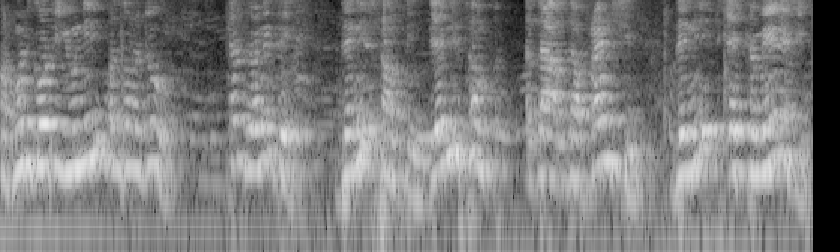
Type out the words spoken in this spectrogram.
But when you go to uni, what are you going to do? Can't do anything. They need something. They need some the, the friendship. They need a community.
